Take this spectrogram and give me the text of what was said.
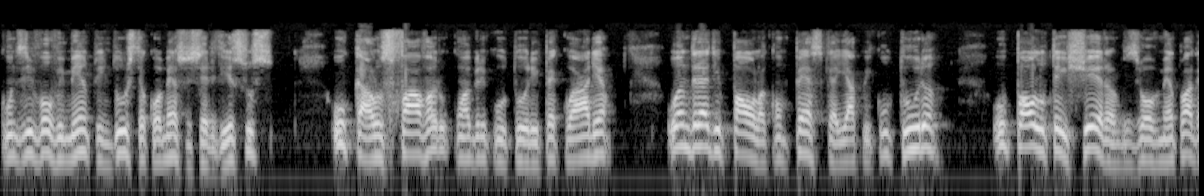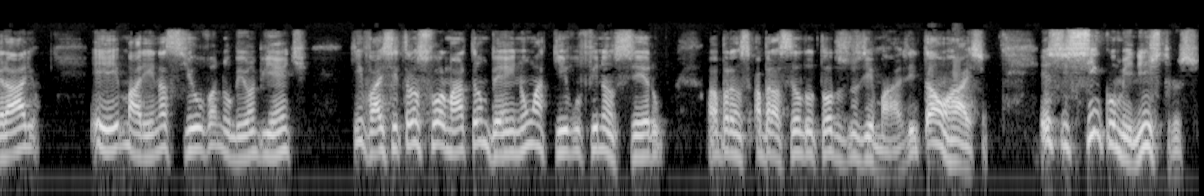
com desenvolvimento, indústria, comércio e serviços, o Carlos Fávaro, com agricultura e pecuária, o André de Paula, com pesca e aquicultura, o Paulo Teixeira, no desenvolvimento agrário, e Marina Silva, no meio ambiente, que vai se transformar também num ativo financeiro abraçando todos os demais. Então, Raíssa, esses cinco ministros,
